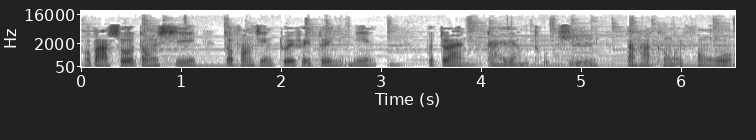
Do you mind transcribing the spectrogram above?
我把所有东西都放进堆肥堆里面，不断改良土质，让它更为丰沃。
